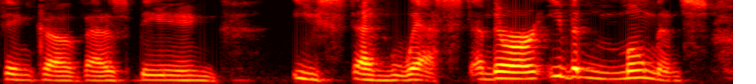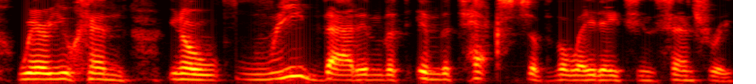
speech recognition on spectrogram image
think of as being east and west and there are even moments where you can you know read that in the in the texts of the late 18th century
